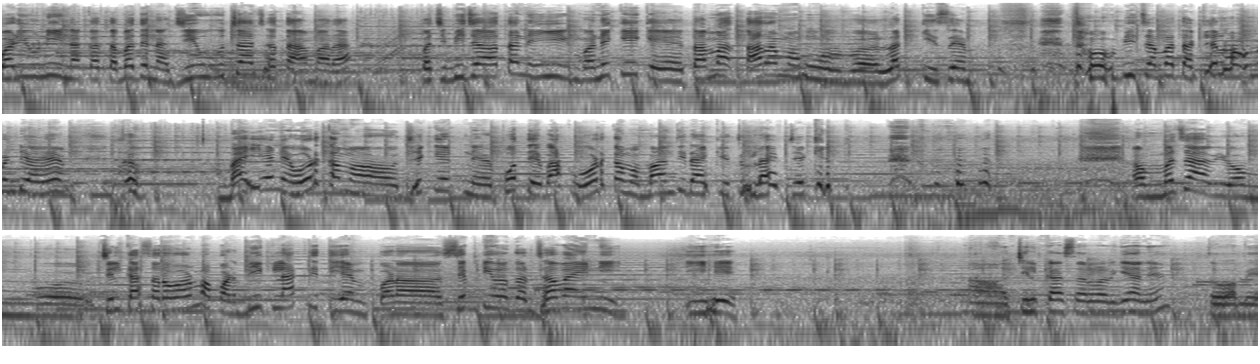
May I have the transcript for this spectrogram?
પડ્યું નહીં, નકર તો બધાના જીવ ઊંચા જ હતા અમારા. પછી બીજા હતા ને એ મને કહે કે તમા, તારામાં હું લટકીશ એમ. તો બીજા બધા ખેલવા માંડ્યા એમ. બાઈ એને હોડકામાં જેકેટ ને પોતે બાકું હોડકામાં બાંધી રાખ્યું હતું લાઈફ જેકેટ આમ મજા આવી આમ ચિલ્કા સરોવરમાં પણ બીક લાગતી હતી એમ, પણ સેફટી વગર જવાય નહીં. એ હે. ચિલકા સરોવર ગયા ને, તો અમે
